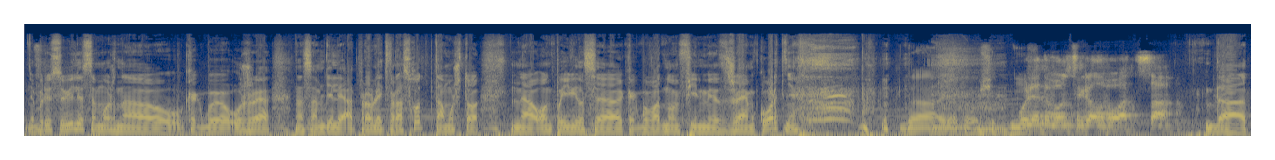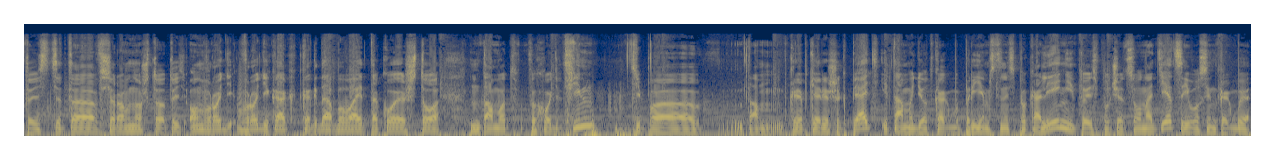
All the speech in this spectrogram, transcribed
Брюса Уиллиса можно как бы уже на самом деле отправлять в расход, потому что э, он появился как бы в одном фильме с Джаем Кортни. Да, это вообще... Более того, он сыграл его отца. Да, то есть это все равно, что... То есть он вроде, вроде как, когда бывает такое, что... Ну там вот выходит фильм, типа там «Крепкий орешек 5», и там идет как бы преемственность поколений, то есть, получается, он отец, и его сын как бы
